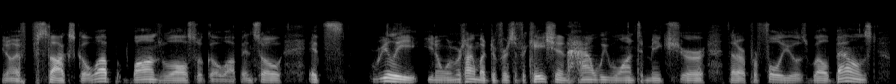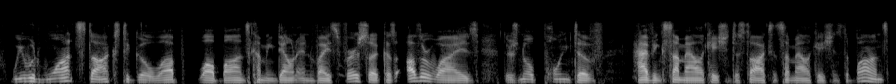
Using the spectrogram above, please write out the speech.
you know, if stocks go up, bonds will also go up. And so it's really, you know, when we're talking about diversification and how we want to make sure that our portfolio is well balanced, we would want stocks to go up while bonds coming down and vice versa, because otherwise there's no point of having some allocation to stocks and some allocations to bonds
